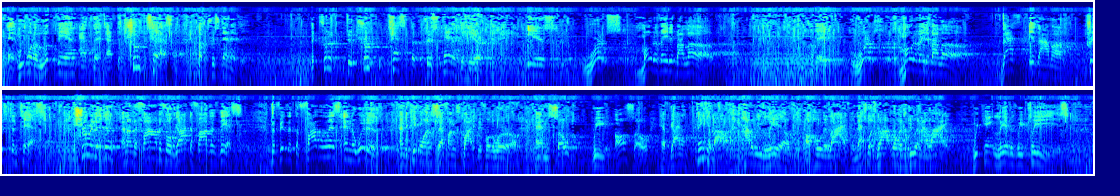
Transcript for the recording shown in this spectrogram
And we want to look then at the, at the true test of Christianity. The true, the true test of Christianity here is works motivated by love. Okay, works motivated by love. That is our Christian test. True religion and undefiled before God the Father is this to visit the fatherless and the widows and to keep oneself unspotted before the world. And so we also have got to think about how do we live a holy life. And that's what God wants to do in our life. We can't live as we please.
